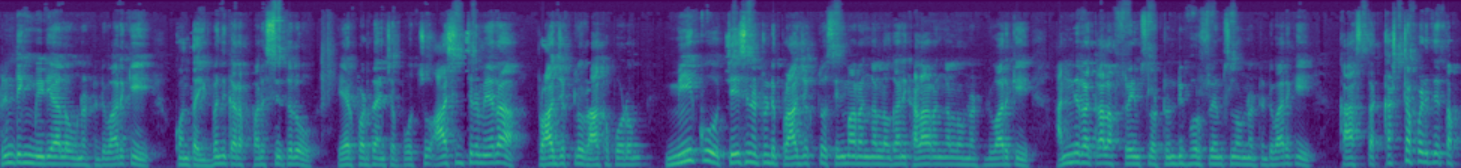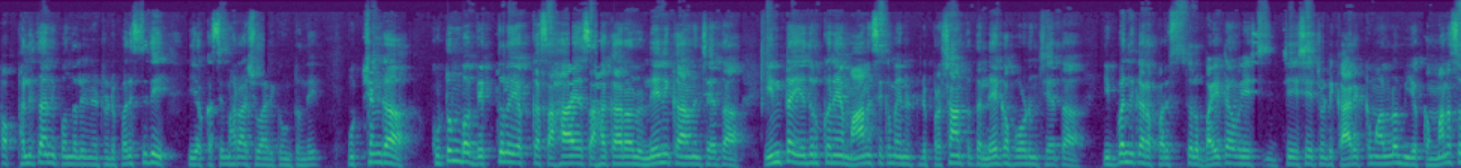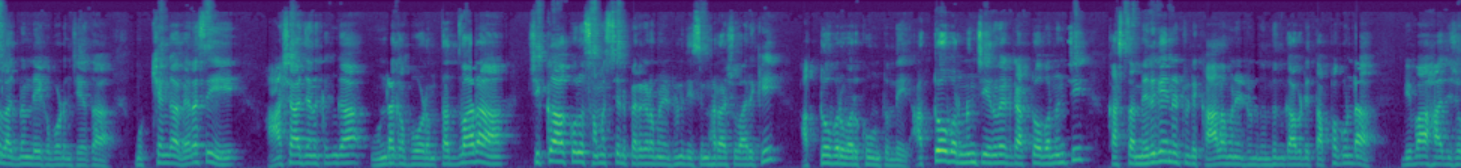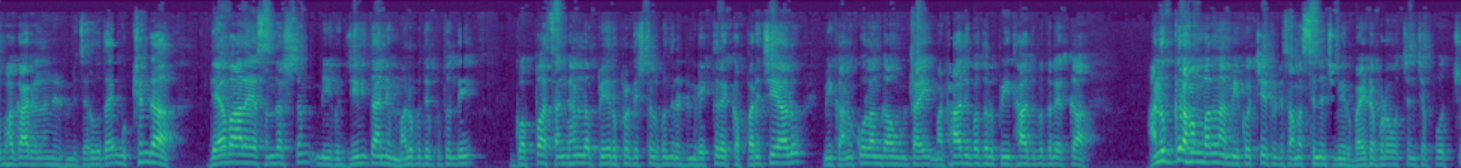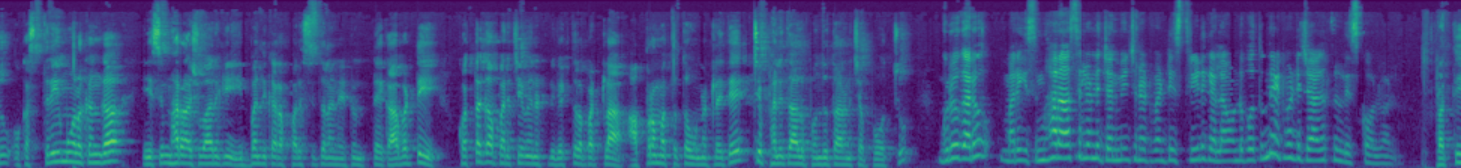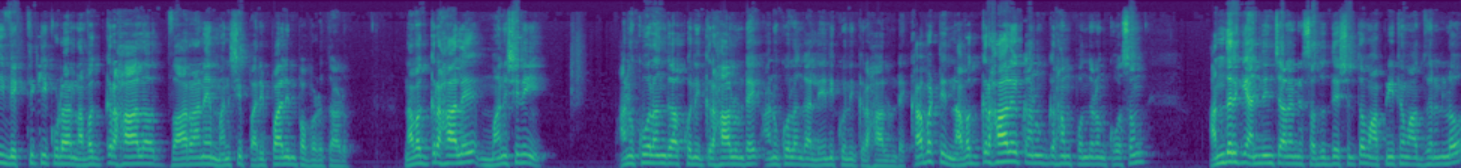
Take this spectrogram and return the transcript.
ప్రింటింగ్ మీడియాలో ఉన్నటువంటి వారికి కొంత ఇబ్బందికర పరిస్థితులు ఏర్పడతాయని చెప్పవచ్చు. ఆశించిన మేర ప్రాజెక్టులు రాకపోవడం మీకు చేసినటువంటి ప్రాజెక్టు సినిమా రంగంలో కానీ కళారంగంలో ఉన్నటువంటి వారికి అన్ని రకాల ఫ్రేమ్స్లో ట్వంటీ ఫోర్ ఫ్రేమ్స్లో ఉన్నటువంటి వారికి కాస్త కష్టపడితే తప్ప ఫలితాన్ని పొందలేనటువంటి పరిస్థితి ఈ యొక్క సింహరాశి వారికి ఉంటుంది. ముఖ్యంగా కుటుంబ వ్యక్తుల యొక్క సహాయ సహకారాలు లేని కారణం చేత ఇంట ఎదుర్కొనే మానసికమైనటువంటి ప్రశాంతత లేకపోవడం చేత ఇబ్బందికర పరిస్థితులు బయట వేసి చేసేటువంటి కార్యక్రమాల్లో మీ యొక్క మనసు లగ్నం లేకపోవడం చేత ముఖ్యంగా వెరసి ఆశాజనకంగా ఉండకపోవడం తద్వారా చికాకులు సమస్యలు పెరగడం అనేటువంటిది సింహరాశి వారికి అక్టోబర్ వరకు ఉంటుంది. అక్టోబర్ నుంచి ఇరవై ఒకటి అక్టోబర్ నుంచి కాస్త మెరుగైనటువంటి కాలం అనేటువంటిది ఉంటుంది కాబట్టి తప్పకుండా వివాహాది శుభకార్యాలు అనేటువంటి జరుగుతాయి. ముఖ్యంగా దేవాలయ సందర్శనం మీకు జీవితాన్ని మలుపు తిప్పుతుంది. గొప్ప సంఘంలో పేరు ప్రతిష్టలు పొందినటువంటి వ్యక్తుల యొక్క పరిచయాలు మీకు అనుకూలంగా ఉంటాయి. మఠాధిపతులు పీఠాధిపతుల యొక్క అనుగ్రహం వలన మీకు వచ్చేటువంటి సమస్య నుంచి మీరు బయటపడవచ్చు అని చెప్పవచ్చు ఒక స్త్రీ మూలకంగా ఈ సింహరాశి వారికి ఇబ్బందికర పరిస్థితులు అనేటువంటి కాబట్టి కొత్తగా పరిచయమైనటువంటి వ్యక్తుల పట్ల అప్రమత్తతో ఉన్నట్లయితే మంచి ఫలితాలు పొందుతారని చెప్పవచ్చు. గురుగారు మరి సింహరాశిలోని జన్మించినటువంటి స్త్రీలకు ఎలా ఉండబోతుంది? ఎటువంటి జాగ్రత్తలు తీసుకోవాలి వాళ్ళు? ప్రతి వ్యక్తికి కూడా నవగ్రహాల ద్వారానే మనిషి పరిపాలింపబడతాడు. నవగ్రహాలే మనిషిని అనుకూలంగా కొన్ని గ్రహాలు ఉంటాయి అనుకూలంగా లేని కొన్ని గ్రహాలు ఉంటాయి కాబట్టి నవగ్రహాల యొక్క అనుగ్రహం పొందడం కోసం అందరికీ అందించాలనే సదుద్దేశంతో మా పీఠం ఆధ్వర్యంలో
